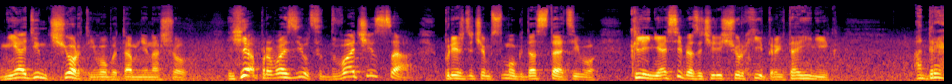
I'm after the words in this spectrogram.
ни один черт его бы там не нашел. Я провозился два часа, прежде чем смог достать его, кляня себя за чересчур хитрый тайник. Андре,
